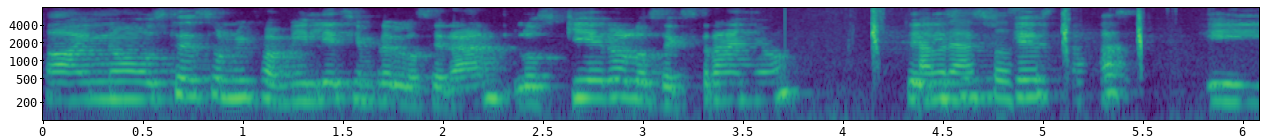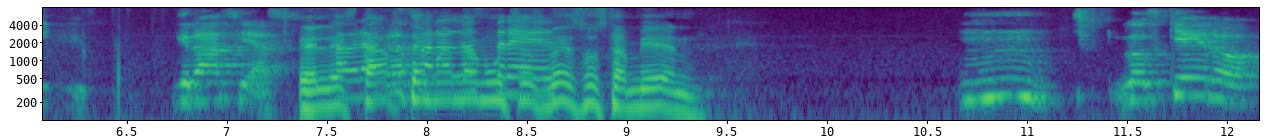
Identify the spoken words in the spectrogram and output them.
Ay, no, ustedes son mi familia y siempre lo serán. Los quiero, los extraño. Felices Abrazos. fiestas y gracias. El Abrazos staff te manda muchos tres. besos también. Mm, los quiero.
